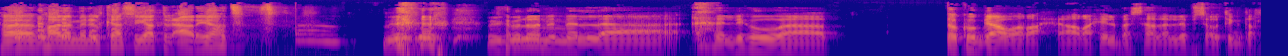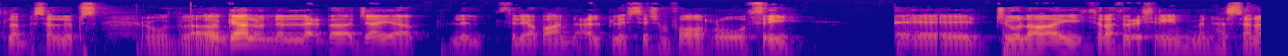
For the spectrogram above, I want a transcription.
هذا من الكاسيات العاريات. ويقولون إن ال- اللي هو توكوغاوا راح راح يلبس هذا اللبس أو تقدر تلبس اللبس. أعوذ آه، بالله. قالوا إن اللعبة جاية لل- في اليابان على البلاي ستيشن 4 و3 July 23 من هالسنة.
